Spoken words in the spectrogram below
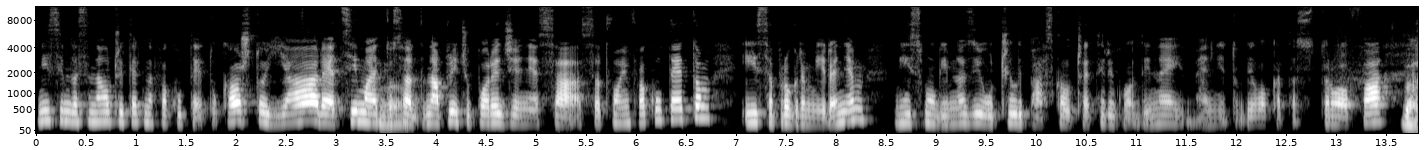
mislim da se nauči tek na fakultetu. Kao što ja, recimo, eto da. sad napriču poređenje sa, sa tvojim fakultetom i sa programiranjem, mi smo u gimnaziji učili Pascal četiri godine i meni je to bilo katastrofa. Da.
